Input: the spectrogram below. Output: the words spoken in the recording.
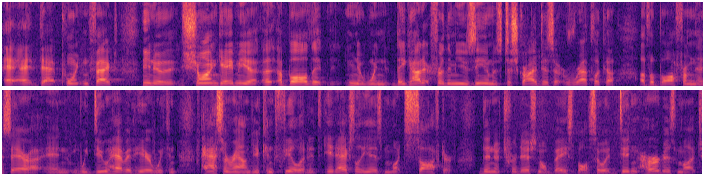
at, at that point. In fact, you know, Sean gave me a, a, ball that, you know, when they got it for the museum, is described as a replica of a ball from this era. And we do have it here. We can pass around. You can feel it. It, it actually is much softer than a traditional baseball, so it didn't hurt as much.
